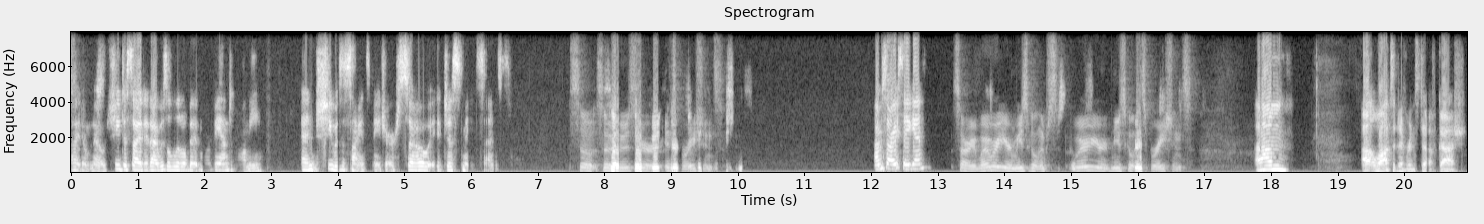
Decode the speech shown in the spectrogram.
I don't know. She decided I was a little bit more band mommy, and she was a science major, so it just made sense. So, so who's your inspirations? I'm sorry, say again. Sorry, where were your musical ins- where were your musical inspirations? Um, uh, lots of different stuff. Gosh,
